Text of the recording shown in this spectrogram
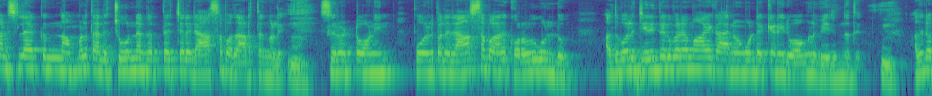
മനസ്സിലാക്കുന്ന നമ്മൾ തലച്ചോറിനകത്തെ ചില രാസപദാർത്ഥങ്ങൾ സിറട്ടോണിൻ പോലെ പല രാസപദാർത്ഥ കുറവ് കൊണ്ടും അതുപോലെ ജനിതകപരമായ കാരണം കൊണ്ടൊക്കെയാണ് ഈ രോഗങ്ങൾ വരുന്നത്. അതിന്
